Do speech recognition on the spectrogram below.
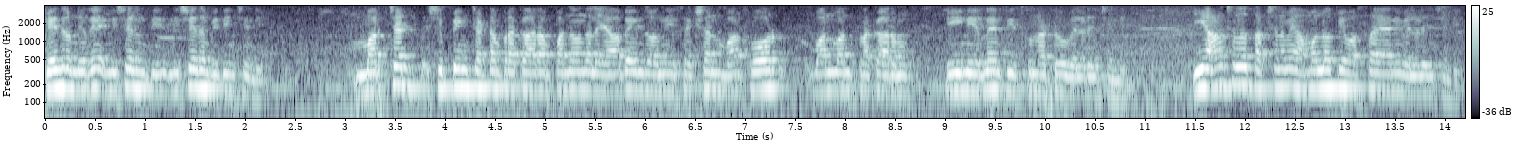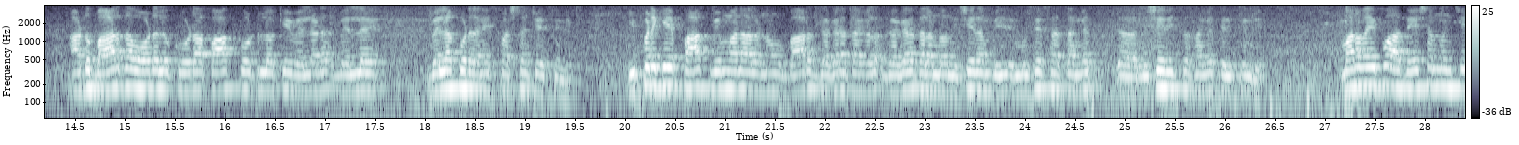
కేంద్రం నిర్ణయ నిషేధం నిషేధం విధించింది. మర్చెంట్ షిప్పింగ్ చట్టం ప్రకారం పంతొమ్మిది వందల యాభై ఎనిమిదిలోని section one four one one ప్రకారం ఈ నిర్ణయం తీసుకున్నట్టు వెల్లడించింది. ఈ ఆంక్షలు తక్షణమే అమల్లోకి వస్తాయని వెల్లడించింది. అటు భారత ఓడలు కూడా పాక్ పోర్టులోకి వెళ్ళ వెళ్ళే వెళ్ళకూడదని స్పష్టం చేసింది. ఇప్పటికే పాక్ విమానాలను భారత్ గగనతల గగనతలంలో నిషేధం మూసేసిన సంగతి నిషేధించిన సంగతి తెలిసింది. మరోవైపు ఆ దేశం నుంచి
